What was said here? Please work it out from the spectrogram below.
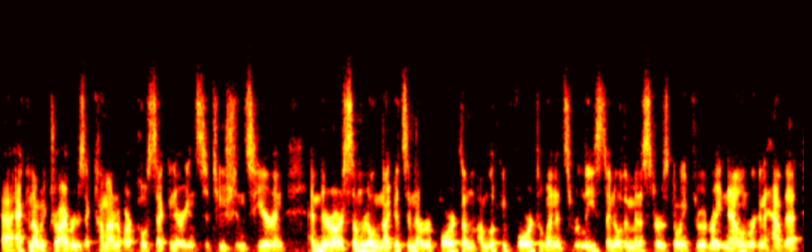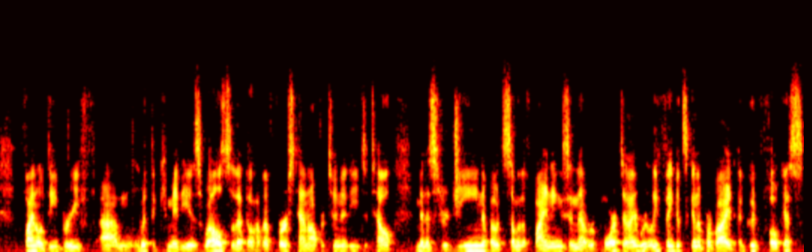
uh, economic drivers that come out of our post-secondary institutions here. And and there are some real nuggets in that report. I'm, I'm looking forward to when it's released. I know the minister is going through it right now, and we're going to have that final debrief um, with the committee as well, so that they'll have a first-hand opportunity to tell Minister Jean about some of the findings in that report. And I really think it's going to provide a good focus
